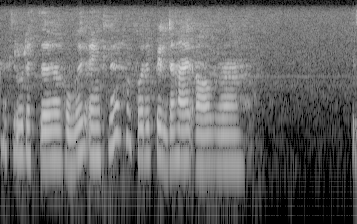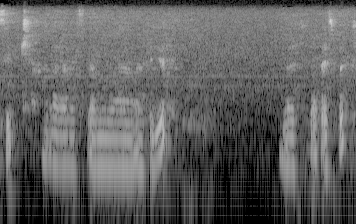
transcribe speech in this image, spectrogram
Jeg tror dette holder egentlig. Jeg får et bilde her av uh, fysikk. Her er visst en uh, figur. Rett fra Facebook.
